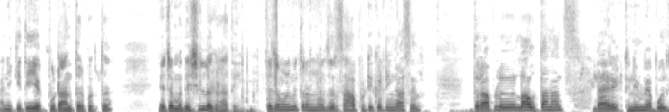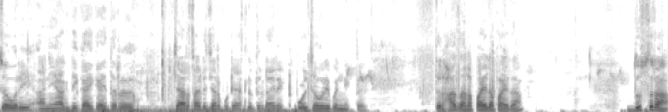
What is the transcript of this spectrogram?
आणि किती? एक फूट अंतर फक्त याच्यामध्ये शिल्लक राहते. त्याच्यामुळे मित्रांनो जर सहा फुटी कटिंग असेल तर आपलं लावतानाच डायरेक्ट निम्म्या पोलच्यावरी आणि अगदी काय काय तर चार साडेचार फुटे असले तर डायरेक्ट पोलच्यावरी पण निघतात. तर हा झाला पहिला फायदा. दुसरा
